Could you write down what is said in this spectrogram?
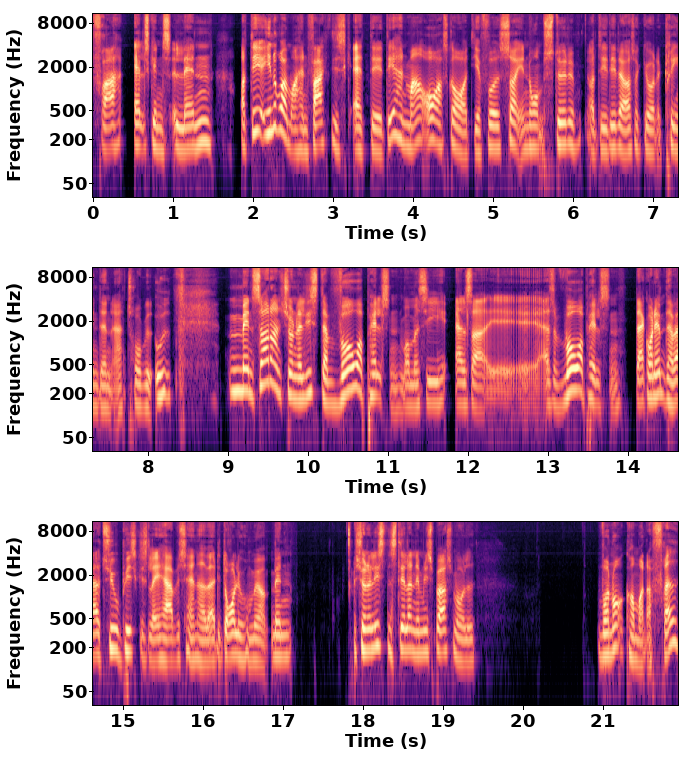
fra alskens lande. Og det indrømmer han faktisk, at øh, det er han meget overrasket over, at de har fået så enorm støtte. Og det er det, der også har gjort, at krigen den er trukket ud. Men så er der en journalist, der våger pelsen, må man sige. Altså, øh, altså våger pelsen. Der kunne nemt have været 20 piskeslag her, hvis han havde været i dårlig humør. Men journalisten stiller nemlig spørgsmålet, hvornår kommer der fred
